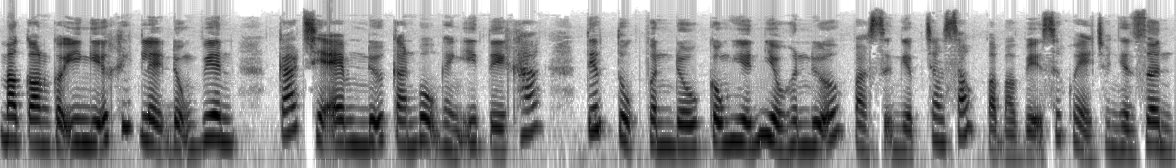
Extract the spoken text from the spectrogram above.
mà còn có ý nghĩa khích lệ động viên các chị em nữ cán bộ ngành y tế khác tiếp tục phấn đấu cống hiến nhiều hơn nữa vào sự nghiệp chăm sóc và bảo vệ sức khỏe cho nhân dân.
